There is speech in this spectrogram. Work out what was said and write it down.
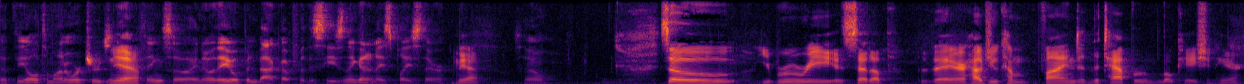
at the Altamont Orchards and Yeah. everything. So I know they opened back up for the season. They got a nice place there. Yeah. So So your brewery is set up there. How'd you come find the tap room location here?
